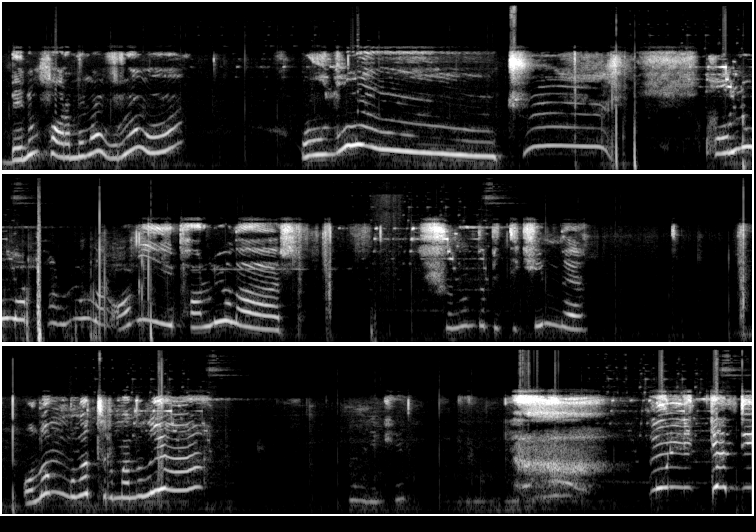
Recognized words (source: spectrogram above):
Benim farmıma vuruyor mu? Oğlum! Çüş! Parlıyorlar, parlıyorlar. Abi parlıyorlar. Şunu da bir dikeyim de. Oğlum buna tırmanılıyor. Dikeyim. Moonlit geldi.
